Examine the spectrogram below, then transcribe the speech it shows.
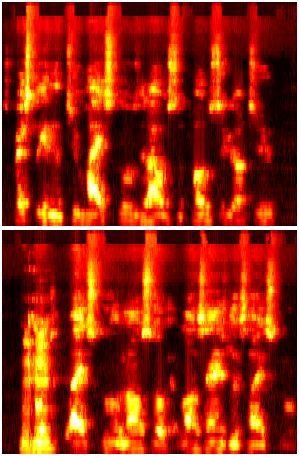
especially in the two high schools that I was supposed to go to, mm-hmm. High School and also Los Angeles High School.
